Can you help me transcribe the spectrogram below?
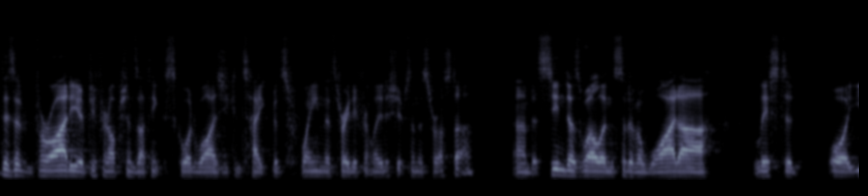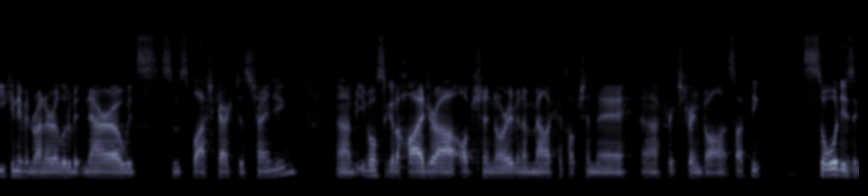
there's a variety of different options I think squad wise you can take between the three different leaderships in this roster. Um, but Sin does well in sort of a wider list, or you can even run her a little bit narrow with some splash characters changing. Um, but you've also got a Hydra option or even a Malekith option there uh, for extreme violence. So I think Sword is a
